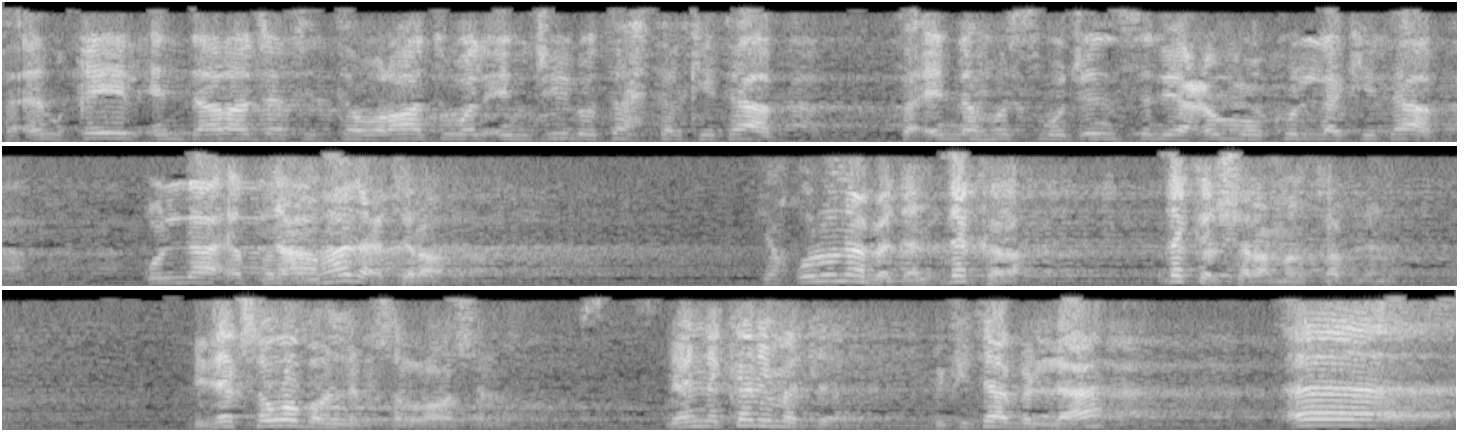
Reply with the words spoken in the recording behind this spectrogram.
فإن قيل إن درجت التوراة والإنجيل تحت الكتاب فإنه اسم جنس يعم كل كتاب. قلنا إطلاق. نعم هذا اعتراف يقولون أبدا ذكر ذكر شرع من قبلنا. لذلك صوبه النبي صلى الله عليه وسلم. لأن كلمة بكتاب الله آه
